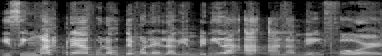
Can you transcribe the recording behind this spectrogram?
Y sin más preámbulos, démosles la bienvenida a Anna May Ford.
